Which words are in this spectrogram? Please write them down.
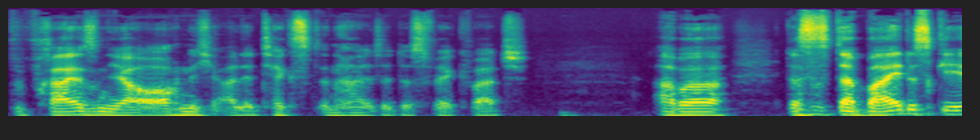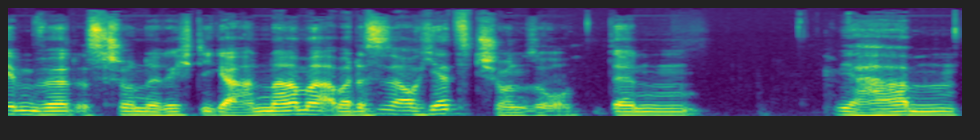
bepreisen ja auch nicht alle Textinhalte. Das wäre Quatsch. Aber dass es da beides geben wird, ist schon eine richtige Annahme. Aber das ist auch jetzt schon so. Denn wir haben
